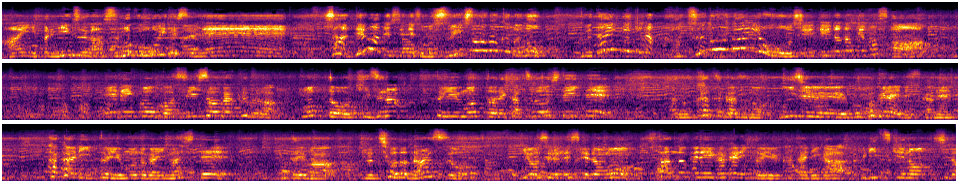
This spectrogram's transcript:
はいやっぱり人数がすごく多いですね。さあではですねその吹奏楽部の具体的な活動内容を教えていただけますか？名電高校吹奏楽部は「モットー絆」というモットーで活動していてあの数々の25個ぐらいですかね係というものがいまして例えば後ほどダンスを披露するんですけどもスタンドプレー係という係が振り付けの指導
